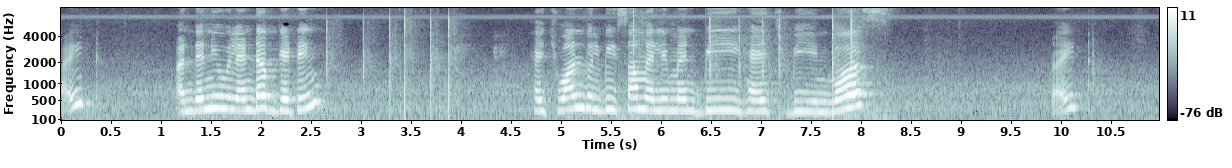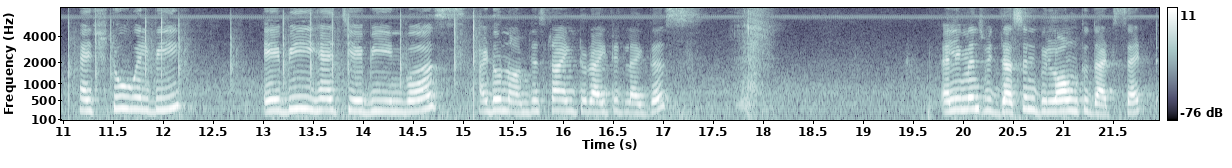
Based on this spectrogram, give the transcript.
right and then you will end up getting H1 will be some element B H B inverse right H2 will be AB H AB inverse I do not know I am just trying to write it like this elements which does not belong to that set.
